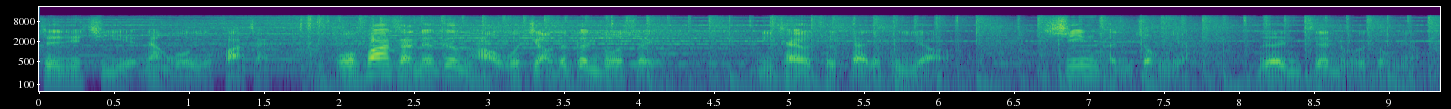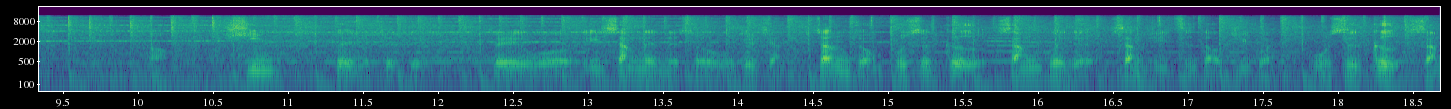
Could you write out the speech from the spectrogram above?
这些企业，让我有发展。我发展的更好，我缴的更多税，你才有存在的必要。心很重要，人真的不重要啊。心对了就对。所以我一上任的时候，我就讲，张总不是各商会的上级指导机关，我是各商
